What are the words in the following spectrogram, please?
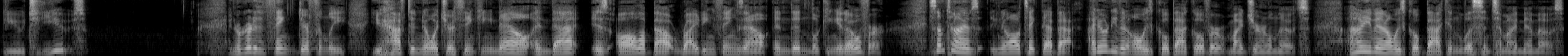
you to use. In order to think differently, you have to know what you're thinking now, and that is all about writing things out and then looking it over. Sometimes, you know, I'll take that back. I don't even always go back over my journal notes. I don't even always go back and listen to my memos.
